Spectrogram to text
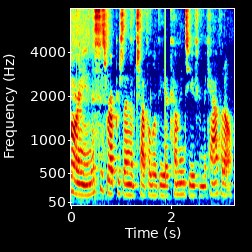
morning. This is Representative Chapa LaVia coming to you from the Capitol.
